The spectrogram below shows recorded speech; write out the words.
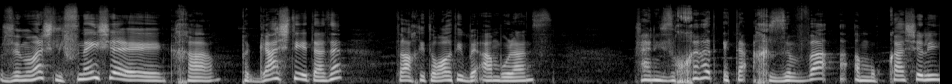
וממש לפני שככה פגשתי את הזה, טראח, התעוררתי באמבולנס, ואני זוכרת את האכזבה העמוקה שלי,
